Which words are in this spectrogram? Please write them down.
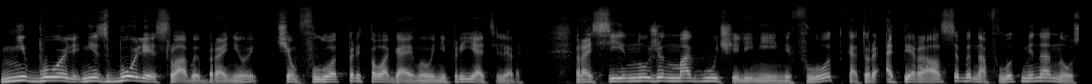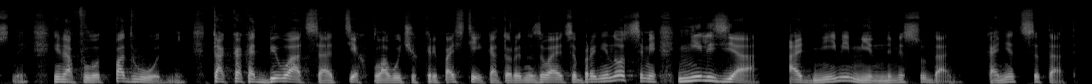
не, более, не с более слабой броней, чем флот предполагаемого неприятеля России нужен могучий линейный флот, который опирался бы на флот миноносный и на флот подводный, так как отбиваться от тех плавучих крепостей, которые называются броненосцами, нельзя одними минными судами. Конец цитаты.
